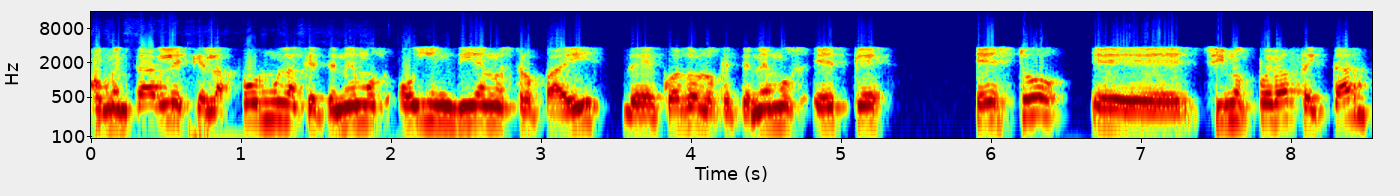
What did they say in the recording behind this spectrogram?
comentarle que la fórmula que tenemos hoy en día en nuestro país, de acuerdo a lo que tenemos, es que esto eh, sí nos puede afectar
